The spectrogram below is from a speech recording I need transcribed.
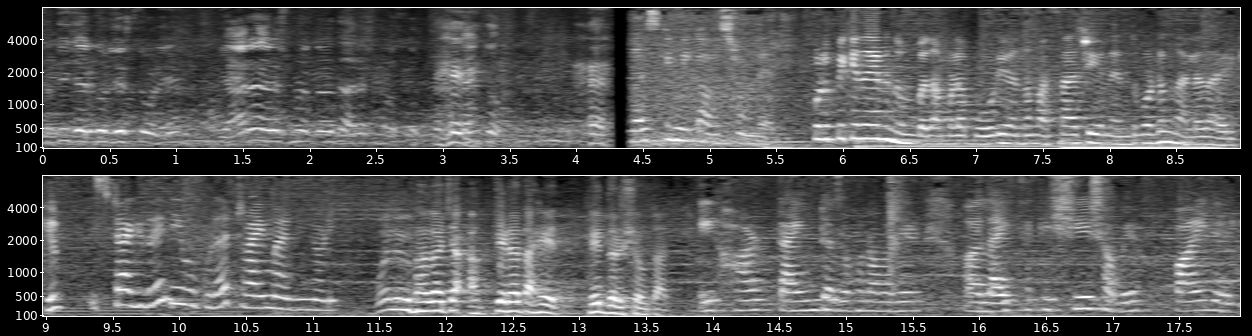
ಸತೀಶ್ ಜಾರಕಿಹೊಳಿ ಲಿಸ್ಟ್ ತೊಗೊಳ್ಳಿ ಯಾರೇ ಅರೆಸ್ಟ್ ಮಾಡ್ಕೊಳ್ಳೋದು ಅರೆಸ್ಟ್ ಮಾಡಿಸ್ಬೋದು ಥ್ಯಾಂಕ್ ಯು സ്കിമ്മിക്ക് ആവശ്യമുണ്ട് കുളിപ്പിക്കുന്നതിന് മുമ്പ് നമ്മുടെ ബോഡി ഒന്ന് മസാജ് ചെയ്യുന്നത് എന്തുകൊണ്ടും നല്ലതായിരിക്കും ಇಷ್ಟ ಆಗಿದ್ರೆ ನೀವು ಕೂಡ ಟ್ರೈ ಮಾಡಿ ನೋಡಿ वन विभागाच्या अखत्यारात आहेत हे दर्शवतात এই হার্ড টাইমটা যখন আমাদের লাইফ থেকে শেষ হবে ফাইনালি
